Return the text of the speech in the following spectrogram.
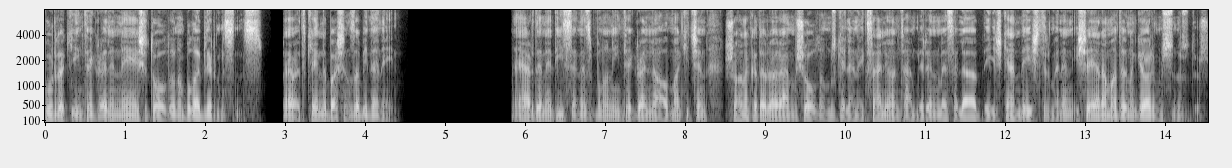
Buradaki integralin neye eşit olduğunu bulabilir misiniz? Evet, kendi başınıza bir deneyin. Eğer denediyseniz, bunun integralini almak için şu ana kadar öğrenmiş olduğumuz geleneksel yöntemlerin, mesela değişken değiştirmenin işe yaramadığını görmüşsünüzdür.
